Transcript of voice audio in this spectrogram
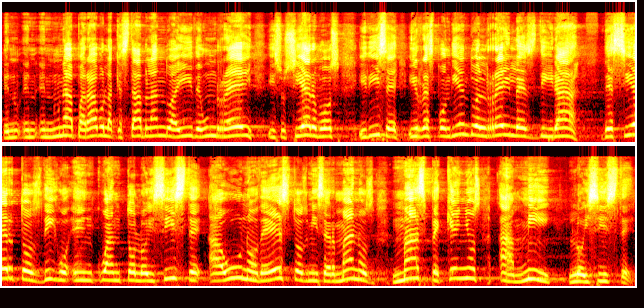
en, una parábola que está hablando ahí de un rey y sus siervos, y dice, y respondiendo el rey les dirá, de cierto os digo, en cuanto lo hiciste a uno de estos mis hermanos más pequeños, a mí lo hiciste.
